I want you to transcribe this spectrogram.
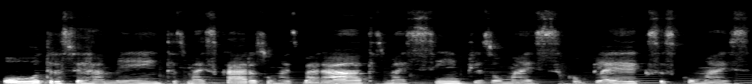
outras ferramentas mais caras ou mais baratas, mais simples ou mais complexas, com mais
